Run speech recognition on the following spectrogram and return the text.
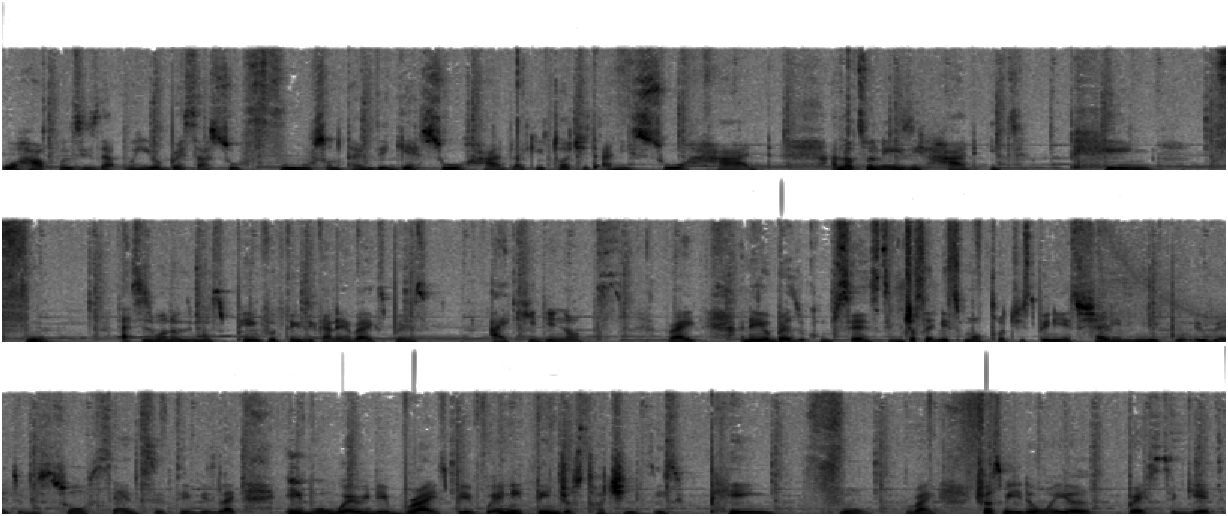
what happens is that when your breasts are so full, sometimes they get so hard. Like you touch it and it's so hard, and not only is it hard, it's painful that is one of the most painful things you can ever experience. I kid you not. Right? And then your breast becomes sensitive. Just any small touch is painful, especially the nipple area to be so sensitive. It's like even wearing a bra is painful. Anything just touching it is painful, right? Trust me, you don't want your breast to get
